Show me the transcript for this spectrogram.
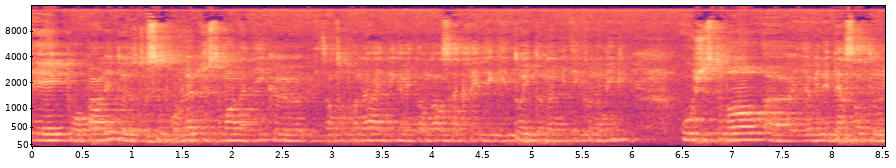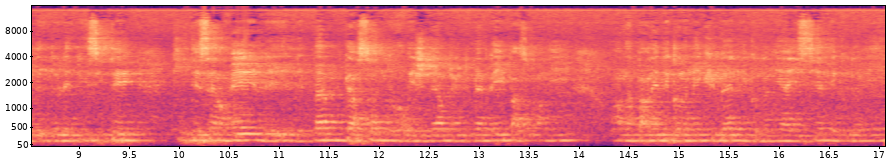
Et pour parler de, de, ce problème, justement, on a dit que les entrepreneurs ethniques avaient tendance à créer des ghettos économiques où justement euh, il y avait des personnes de, l'ethnicité qui desservaient les, mêmes personnes originaires du, même pays. Par exemple, on, a parlé d'économie cubaine, d'économie haïtienne, d'économie.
